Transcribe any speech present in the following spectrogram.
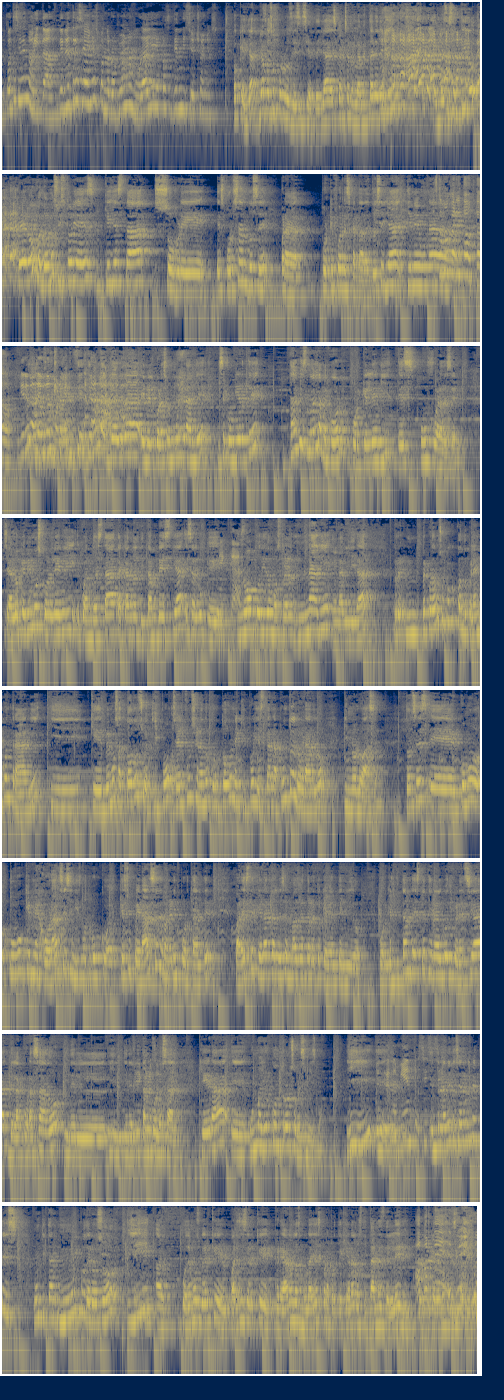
¿Cuántos tienen ahorita? Tenían 13 años cuando rompieron la muralla, ya pas- tienen 18 años. Ok, ya, ya pasó por los 17, ya es cancha reglamentaria de bien en ese sentido, pero cuando vemos su historia es que ella está sobre esforzándose para porque fue rescatada. Entonces ella tiene una Es como un perrito adoptado. Tiene una deuda moral. Tie- tiene una deuda en el corazón muy grande y se convierte tal vez no en la mejor porque Levi es un fuera de serie. O sea, lo que vimos con Levi cuando está atacando al titán bestia es algo que no ha podido mostrar nadie en habilidad. Re- mm, recordamos un poco cuando pelean contra Annie y que vemos a todo su equipo, o sea, él funcionando con todo un equipo y están a punto de lograrlo y no lo hacen. Entonces, eh, cómo tuvo que mejorarse a sí mismo, tuvo que superarse de manera importante para este que era tal vez el más grande reto que habían tenido. Porque el titán bestia tiene algo a diferencia del acorazado y del, y, y del de titán colosal. que era eh, un mayor control sobre sí mismo. Y... eh, Entrenamiento, sí, sí, sí. Entrenamiento, o sea, realmente es un titán muy poderoso y ah, podemos ver que parece ser que crearon las murallas para proteger a los titanes de Levi. Aparte, sí.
